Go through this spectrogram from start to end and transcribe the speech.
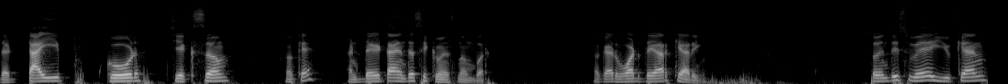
The type code checksum okay? And data and the sequence number okay what they are carrying. So in this way you can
